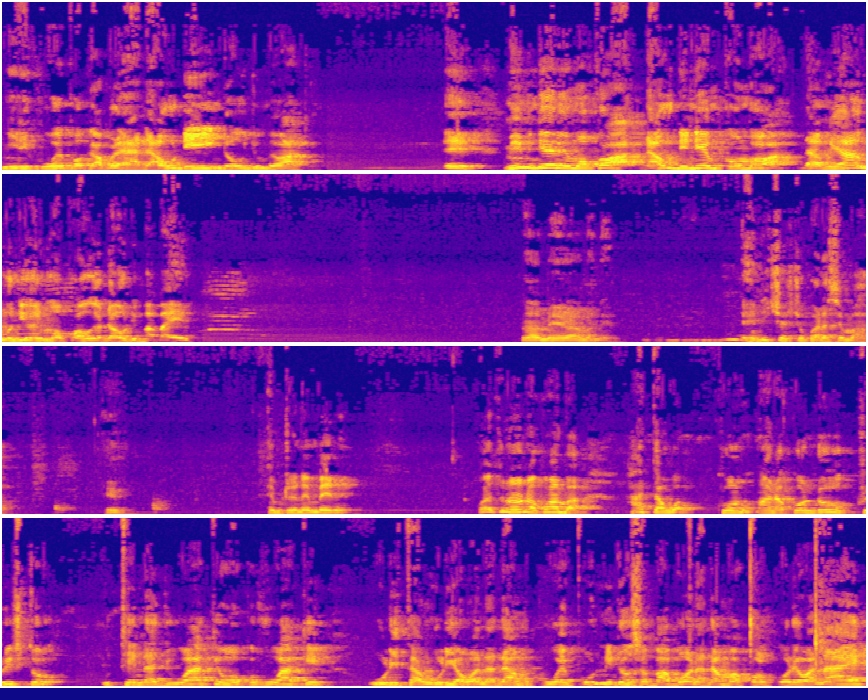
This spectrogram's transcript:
nilikuwepo kabla ya Daudi ndo ujumbe wake. Eh, mimi ndiye nimeokoa Daudi ndiye mkomboa. Damu yangu ndiyo imeokoa huyo Daudi baba yenu. Na ameelewa maneno. Eh ndicho alichokuwa anasema hapa. Eh. Hem tuende mbele. Kwa hiyo tunaona kwamba hata ana kondoo Kristo utendaji wake wokovu wake ulitangulia wanadamu kuwepo. Ndio sababu wanadamu wakokolewa naye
